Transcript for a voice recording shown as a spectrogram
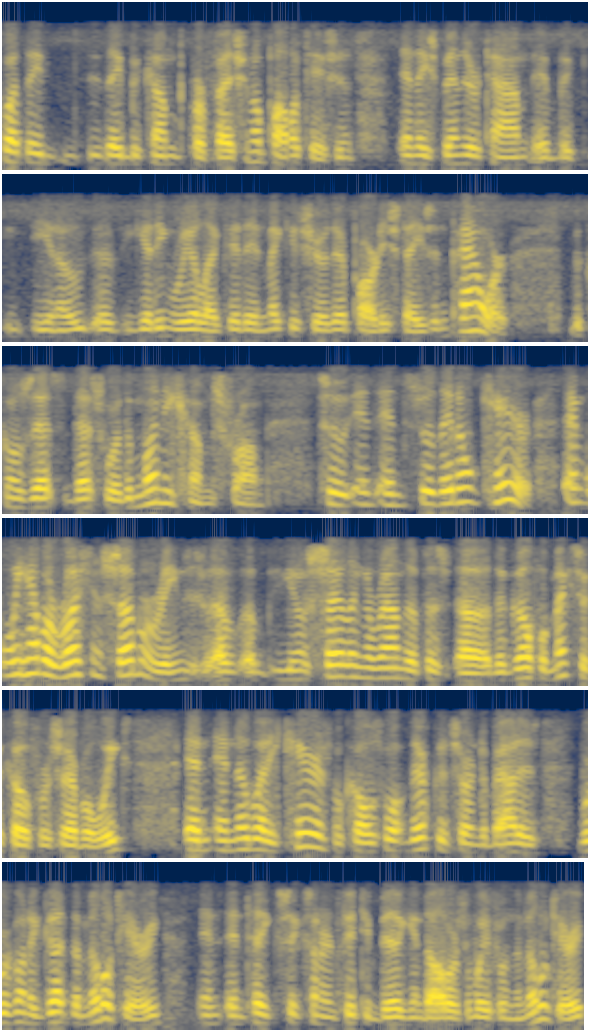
what they they become professional politicians, and they spend their time, eh, you know, uh, getting reelected and making sure their party stays in power, because that's that's where the money comes from. So and, and so they don't care. And we have a Russian submarine, uh, uh, you know, sailing around the uh, the Gulf of Mexico for several weeks, and and nobody cares because what they're concerned about is we're going to gut the military and, and take 650 billion dollars away from the military.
